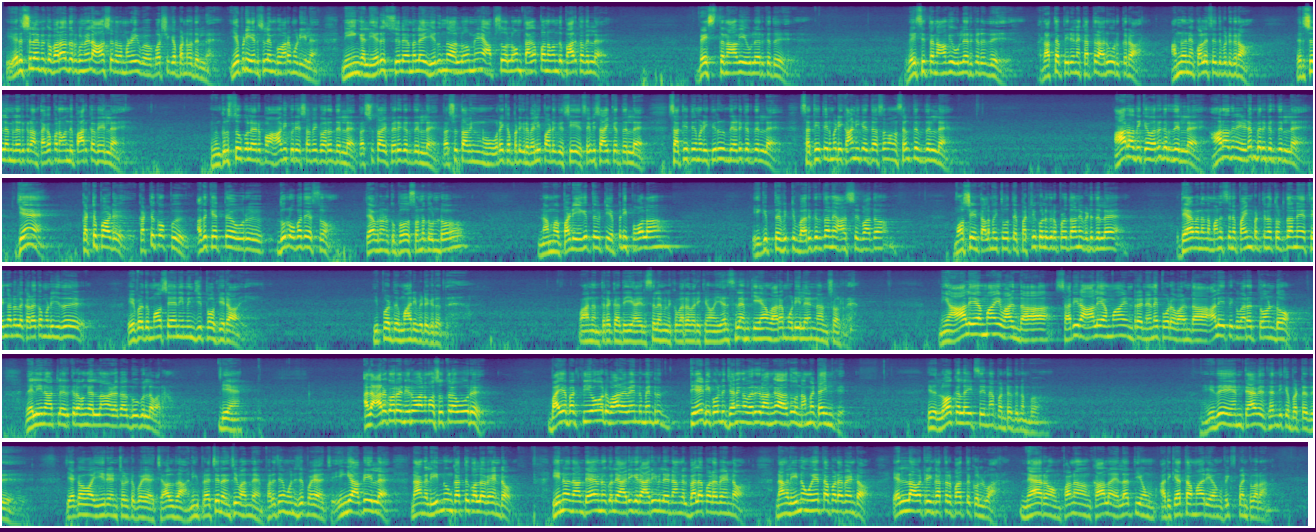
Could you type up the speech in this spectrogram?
எருசலேமுக்கு வராதவர்கள் மேலே ஆசீர்வாத மழை வ- வர்ஷிக்க பண்ணுவதில்லை எப்படி எருசலேமுக்கு வர முடியல? நீங்கள் எருசலேமில் இருந்தாலுமே அப்சோலும் தகப்பனை வந்து பார்க்கவில்லை. வேஸ்தன் ஆவி உள்ளே இருக்குது. வேசித்தன் ஆவி உள்ளே இருக்கிறது. ரத்த பிரினை கத்திர அருவு இருக்கிறார் அம்னனை கொலை செய்து விட்டுக்கிறான். எருசலேமில் இருக்கிறான். தகப்பனை வந்து பார்க்கவே இல்லை. இவன் கிறிஸ்துக்குள்ளே இருப்பான். ஆவிக்குரிய சபைக்கு வர்றதில்லை. பரிசுத்தாவை பெருகிறது இல்லை பரிசுத்தாவின் உரைக்கப்படுகிற வெளிப்பாடுக்கு செ செவி சாய்க்கிறது இல்லை சத்தியத்தின்படி திருவிருந்து எடுக்கிறது இல்லை சத்தியத்தின்படி காணிக்க தசமாக செலுத்துறது இல்லை ஆராதிக்க வருகிறது இல்லை ஆராதனை இடம்பெறுகிறது இல்லை ஏன்? கட்டுப்பாடு கட்டுக்கோப்பு அதுக்கேற்ற ஒரு துர் உபதேசம் தேவனனுக்கு போ சொன்னது உண்டோ? நம்ம படி எகிப்தை விட்டு எப்படி போகலாம் எகிப்தை விட்டு வருகிறது தானே ஆசீர்வாதம்? மோசையின் தலைமைத்துவத்தை பற்றி கொள்கிற பொழுது தானே விடுதலை? தேவன் அந்த மனுஷனை பயன்படுத்தின தொட்டு தானே செங்கடலில் கடக்க முடியுது? இப்பொழுது மோசையை நீ மிஞ்சி போகிறாய். இப்பொழுது மாறிவிடுகிறது. வானம் திறக்கதி எருசலேமிலுக்கு வர வரைக்கும். எருசலேமுக்கு ஏன் வர முடியலன்னு நான் சொல்கிறேன் நீ ஆலயமாய் வாழ்ந்தா சரீர ஆலயமா என்ற நினைப்போடு வாழ்ந்தா ஆலயத்துக்கு வர தோண்டும். வெளிநாட்டில் இருக்கிறவங்க எல்லாம் அழகாக கூகுளில் வரான். ஏன்? அந்த அரைக்குறை நிர்வாணமாக சுற்றுற ஊர். பயபக்தியோடு வாழ வேண்டும் என்று தேடிக்கொண்டு ஜனங்க வருகிறாங்க அதுவும் நம்ம டைமுக்கு. இது லோக்கல் லைட்ஸ் என்ன பண்ணுறது நம்ம? இது என் தேவை சந்திக்கப்பட்டது ஜெகவா ஈரேன்னு சொல்லிட்டு போயாச்சு. அவ்வளோதான் அன்றைக்கி பிரச்சனை இருந்துச்சு வந்தேன். பிரச்சனை முடிஞ்சு போயாச்சு. இங்கே அப்படி இல்லை. நாங்கள் இன்னும் கற்றுக்கொள்ள வேண்டும். இன்னும் நான் தேவனுக்குள்ளே அறிகிற அறிவில் நாங்கள் பலப்பட வேண்டும். நாங்கள் இன்னும் உயர்த்தப்பட வேண்டும். எல்லாவற்றையும் கத்தர் பார்த்து கொள்வார் நேரம் பணம் காலம் எல்லாத்தையும் அதுக்கேற்ற மாதிரி அவங்க ஃபிக்ஸ் பண்ணிட்டு வராங்க.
